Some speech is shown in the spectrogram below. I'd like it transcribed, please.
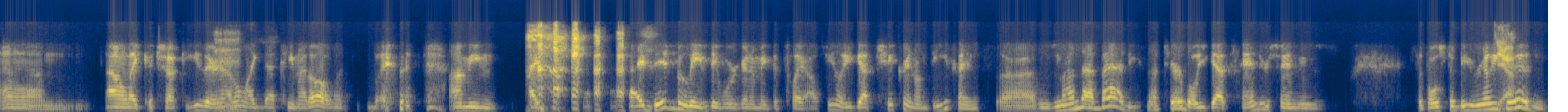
Um, I don't like Tkachuk either. I don't like that team at all. But I mean, I I did believe they were going to make the playoffs. You know, you got Chychrun on defense, uh, who's not that bad. He's not terrible. You got Sanderson, who's supposed to be really Yeah. good.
